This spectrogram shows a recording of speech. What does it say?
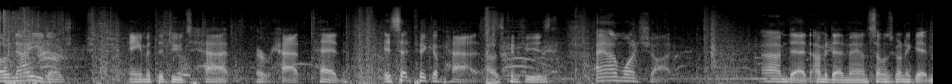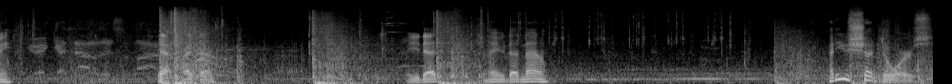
Oh, now you don't aim at the dude's hat or hat head. It said pick up hat. I was confused. And I'm one shot. I'm dead. I'm a dead man. Someone's going to get me. Yep, right there. Are you dead? Yeah, you're dead now. How do you shut doors?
